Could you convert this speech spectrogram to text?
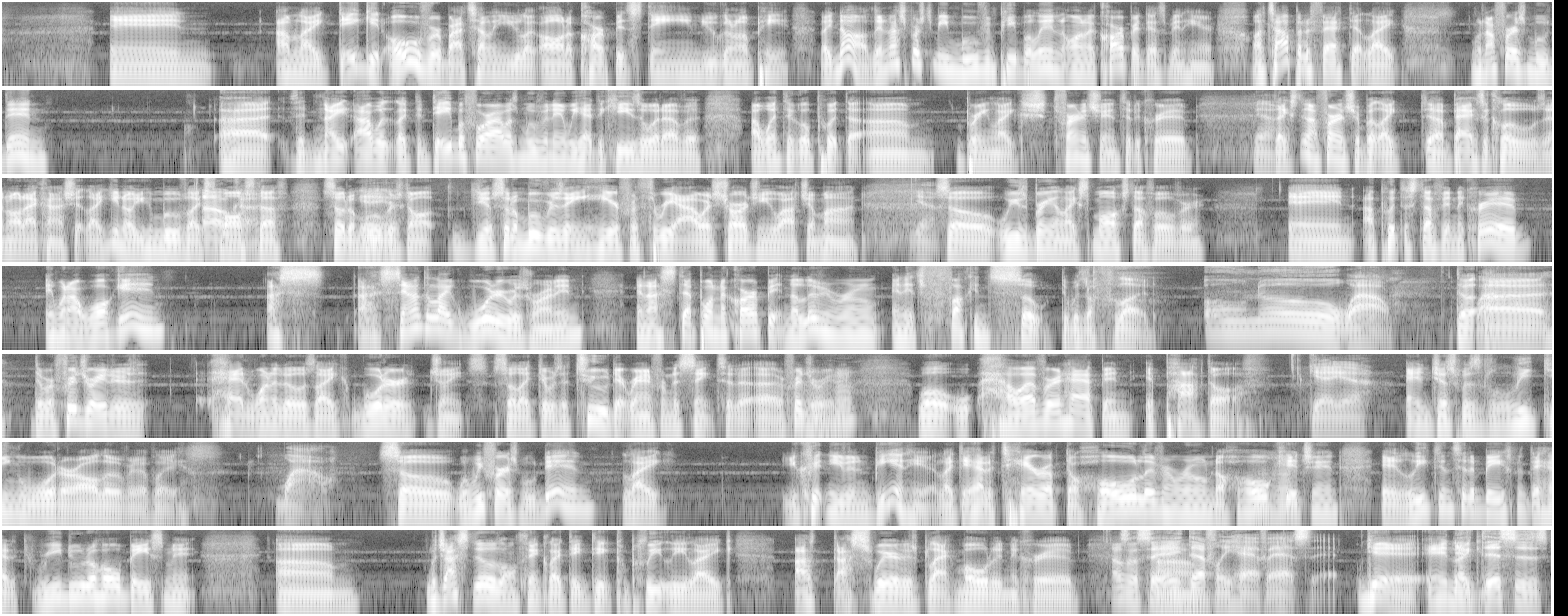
And I'm like, they get over by telling you like, oh, the carpet stained, you're gonna paint. Like, no, they're not supposed to be moving people in on a carpet that's been here. On top of the fact that like, when I first moved in, uh, the night I was like the day before I was moving in, we had the keys or whatever. I went to go put the um bring like sh- furniture into the crib Yeah. like not furniture, but like uh, bags of clothes and all that kind of shit. Like you know, you move like Oh, small okay. stuff, so the Yeah, movers yeah. don't. You know, so the movers ain't here for three hours charging you out your mind. yeah. So we was bringing like small stuff over, and I put the stuff in the crib, and when I walk in, I I sounded like water was running, and I step on the carpet in the living room, and it's fucking soaked. There was a flood. oh, no. Wow. the Wow. uh the refrigerator had one of those like water joints so like there was a tube that ran from the sink to the uh, refrigerator Mm-hmm. well w- however it happened it popped off Yeah, yeah. and just was leaking water all over the place Wow. so when we first moved in like you couldn't even be in here. Like they had to tear up the whole living room, the whole Mm-hmm. kitchen. It leaked into the basement. They had to redo the whole basement. Um, which I still don't think like they did completely. Like I, I swear there's black mold in the crib. I was gonna say they definitely half-assed that. Yeah, and Like this is,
